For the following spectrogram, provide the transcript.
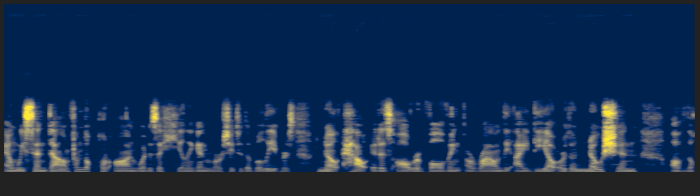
And we send down from the Quran what is a healing and mercy to the believers. Note how it is all revolving around the idea or the notion of the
